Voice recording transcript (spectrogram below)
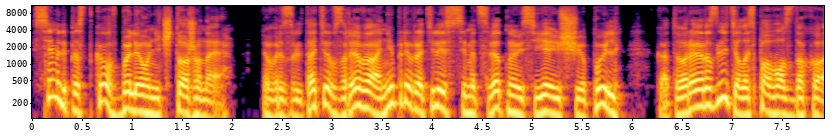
семь лепестков были уничтожены. В результате взрыва они превратились в семицветную сияющую пыль, которая разлетелась по воздуху.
